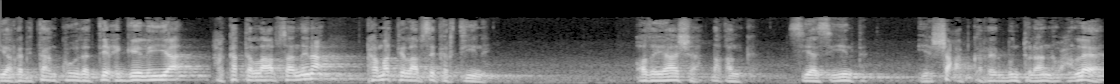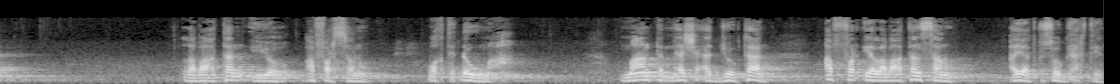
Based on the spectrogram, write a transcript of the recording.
iyo rabitaankooda tixgeliya ha ka tallaabsanina kama tillaabsan kartiine. Odayaasha dhaqanka siyaasiyiinta iyo shacabka reer puntlandna waxaan leeyahay labaatan iyo afar sano wakhti dhow ma ah maanta meesha aad joogtaan afar iyo labaatan sano ayaad ku soo gaarteen.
